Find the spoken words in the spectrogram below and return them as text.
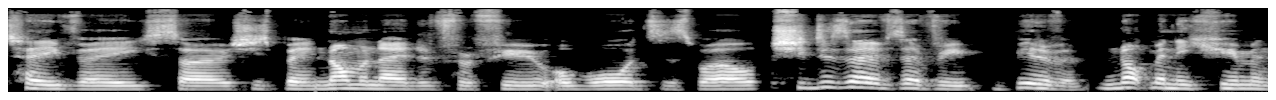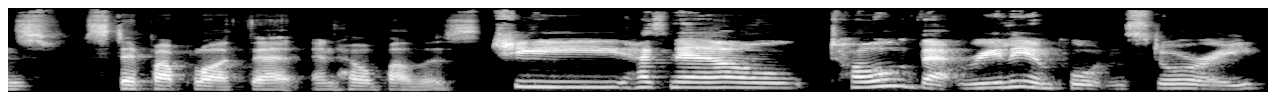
TV. So she's been nominated for a few awards as well. She deserves every bit of it. Not many humans step up like that and help others. She has now told that really important story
